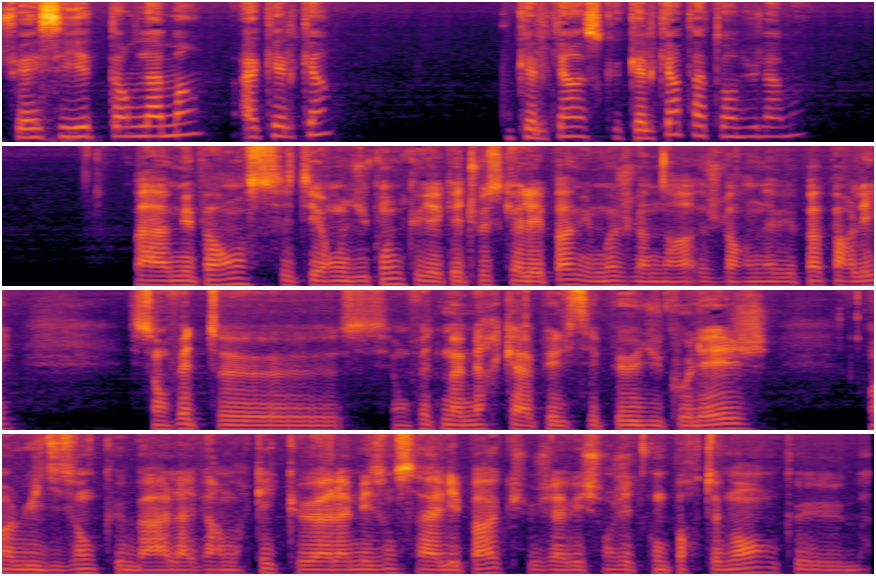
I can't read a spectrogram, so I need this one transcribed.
tu as essayé de tendre la main à quelqu'un? Quelqu'un Est-ce que quelqu'un t'a tendu la main? Bah, mes parents s'étaient rendus compte qu'il y a quelque chose qui allait pas, mais moi, je je leur en avais pas parlé. C'est en, fait, euh, c'est en fait ma mère qui a appelé le CPE du collège en lui disant que bah, elle avait remarqué qu'à la maison, ça allait pas, que j'avais changé de comportement, que bah,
